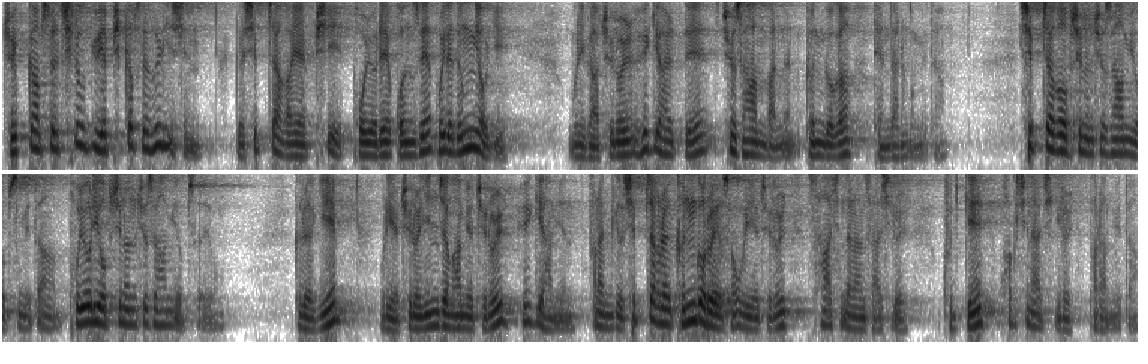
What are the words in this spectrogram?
죄값을 치르기 위해 피값을 흘리신 그 십자가의 피, 보혈의 권세, 보혈의 능력이 우리가 죄를 회개할 때 죄사함 받는 근거가 된다는 겁니다. 십자가 없이는 죄사함이 없습니다. 보혈이 없이는 죄사함이 없어요. 그러기에 우리의 죄를 인정하며 죄를 회개하면 하나님께서 십자가를 근거로 해서 우리의 죄를 사하신다는 사실을 굳게 확신하시기를 바랍니다.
